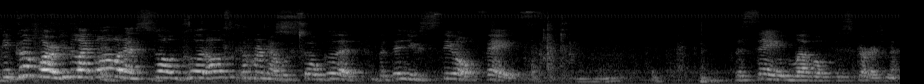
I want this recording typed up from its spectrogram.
Be good word, you'd be like, oh, that's so good, oh, Sister Herman, that was so good, but then you still face the same level of discouragement,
